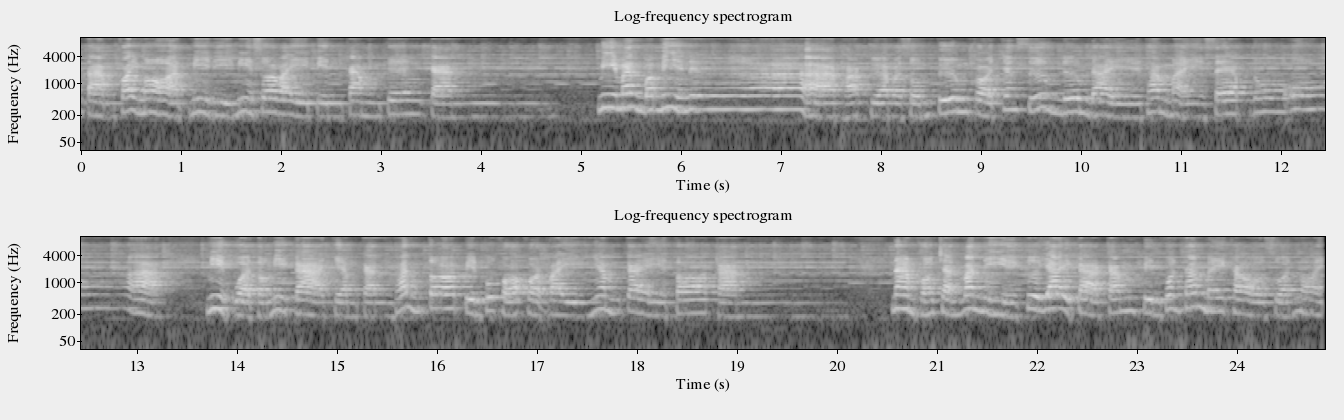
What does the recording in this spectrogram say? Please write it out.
ำตามค่อยมอด มีดีมีซัวไว้เป็นกำเกิงกัน มีมันบ่มีเนื้อผักเกลือผสมตืมก็จังซึมดื่มได้ทำให้แซบนัวมีกว่าต้องมีกาแจมกันพันต่อเป็นผู้ขอกอดไปย่ำไก่ต่อกันน้ำของฉันวันนี้คือย่ายกากำเป็นคนทำให้เข้าสวนหน่อย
